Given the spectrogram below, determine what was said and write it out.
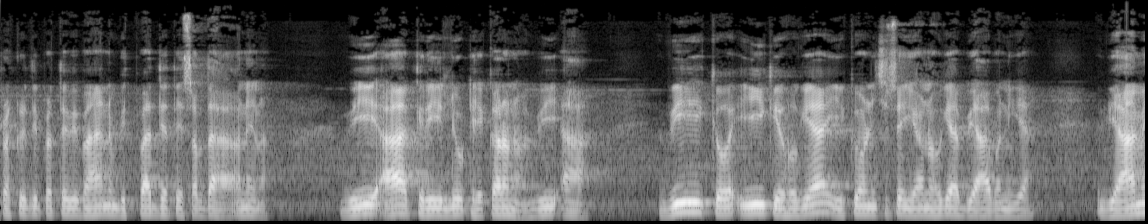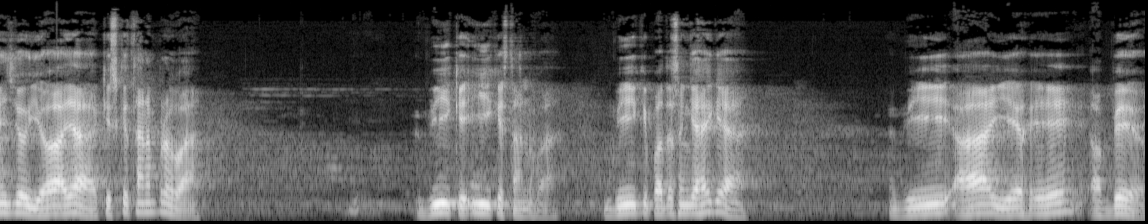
प्रकृति प्रत्यय विभान व्युत्पाद्यते शब्द अनेन वी आ क्री ल्युट है कर्ण, वी आ। वी को ई के हो गया, ई को नीचे से यन हो गया, व्या बन गया। व्या में जो य आया, किसके स्थान पर हुआ? वी के ई के स्थान हुआ। वी की पद संज्ञा है क्या? वी आ, ये, है, अव्यय।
